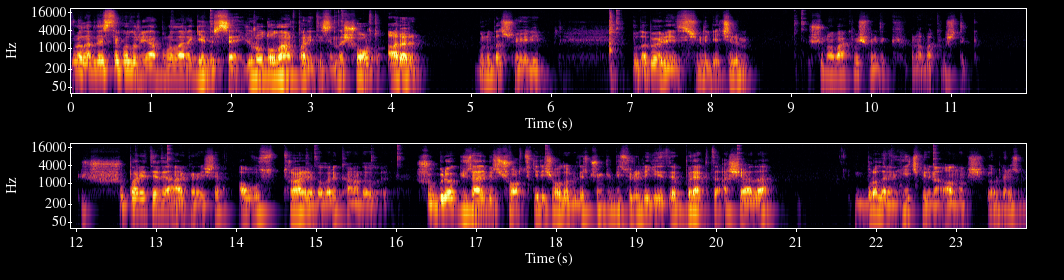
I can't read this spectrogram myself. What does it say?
Buralar destek olur ya. Buralara gelirse euro dolar paritesinde short ararım. Bunu da söyleyeyim. Bu da böyleydi. Şimdi geçelim. Şuna bakmış mıydık? Buna bakmıştık. Şu paritede arkadaşlar Avustralya doları, Kanada doları. Şu blok güzel bir short girişi olabilir. Çünkü bir sürü likidite bıraktı aşağıda. Buraların hiçbirini almamış. Gördünüz mü?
